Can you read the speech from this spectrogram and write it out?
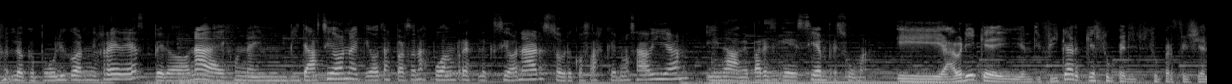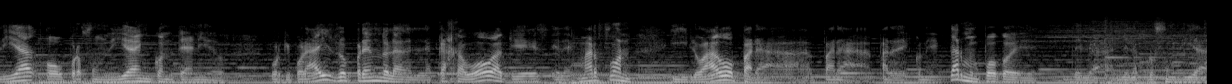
lo que publico en mis redes, pero nada, es una invitación a que otras personas puedan reflexionar sobre cosas que no sabían y nada, me parece que siempre suma. Y habría que identificar qué es superficialidad o profundidad en contenidos porque por ahí yo prendo la, caja boba que es el smartphone y lo hago para, para, desconectarme un poco de, la, profundidad,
